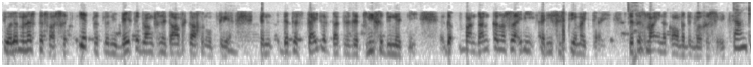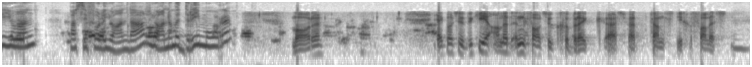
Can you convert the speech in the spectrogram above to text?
toe hulle ministers was geëet dat hulle in die beste belang van Suid-Afrika gaan optree. En dit is duidelik dat hulle dit nie gedoen het nie. Want dan kan ons hulle uit die uit die stelsel uitkry. Dit is maar eintlik al wat ek wou gesê het. Dankie Johan. Passievolle Johan daar. Johan nommer 3 môre. Môre. Ek wil so 'n bietjie 'n ander invalshoek gebruik as wat tans die geval is. Mm.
